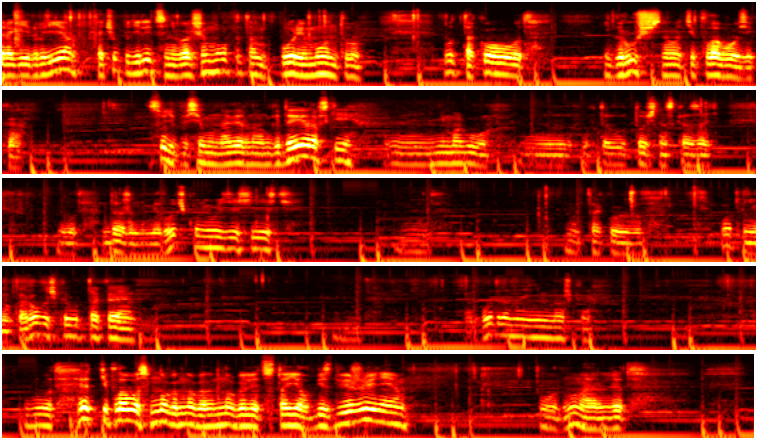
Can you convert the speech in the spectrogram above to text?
дорогие друзья! Хочу поделиться небольшим опытом по ремонту вот такого вот игрушечного тепловозика. Судя по всему, наверное, он ГДРовский. Э, не могу э, точно сказать. Вот. Даже номерочек у него здесь есть. Вот. вот такой вот. Вот у него коробочка вот такая. Ободранная немножко. Вот. Этот тепловоз много-много-много лет стоял без движения. Вот, ну, наверное, лет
